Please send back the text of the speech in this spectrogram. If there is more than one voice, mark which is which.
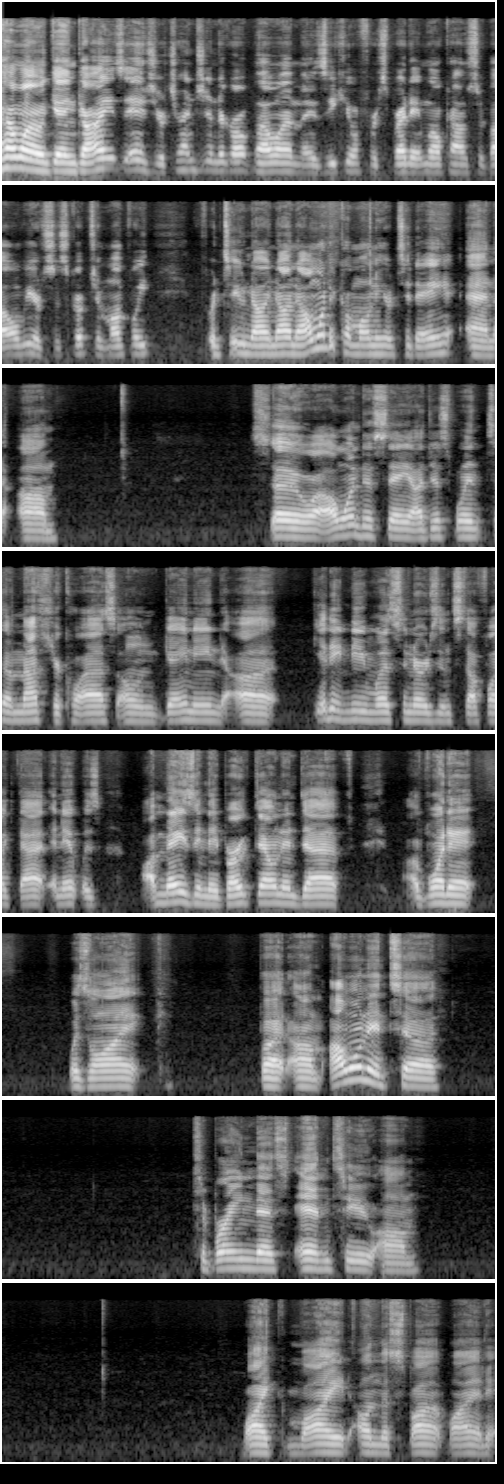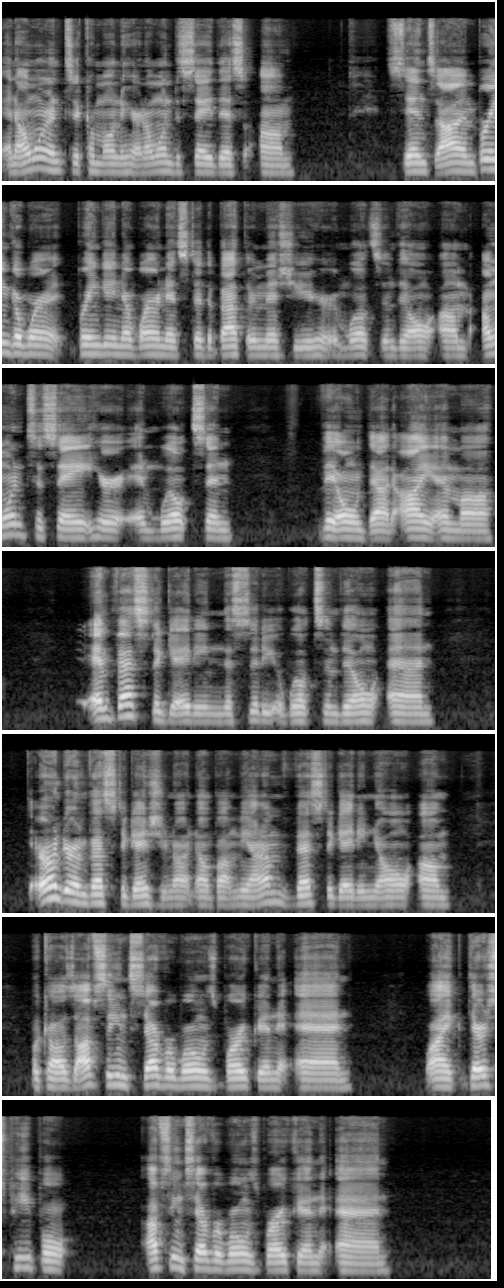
Speaker 1: Hello again, guys. It is your transgender girl Bella and Ezekiel for spreading Milk House Bella. We are subscription monthly for two nine nine. I want to come on here today and um. So uh, I wanted to say I just went to masterclass on gaining uh getting new listeners and stuff like that, and it was amazing. They broke down in depth of what it was like, but um I wanted to to bring this into um like right on the spotlight. And I wanted to come on here and I wanted to say this um since I'm bring aware, bringing awareness to the bathroom issue here in Wilsonville, um, I wanted to say here in Wilsonville that I am uh, investigating the city of Wilsonville and they're under investigation right now by me. I'm investigating y'all um because I've seen several rules broken and like there's people I've seen several rules broken and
